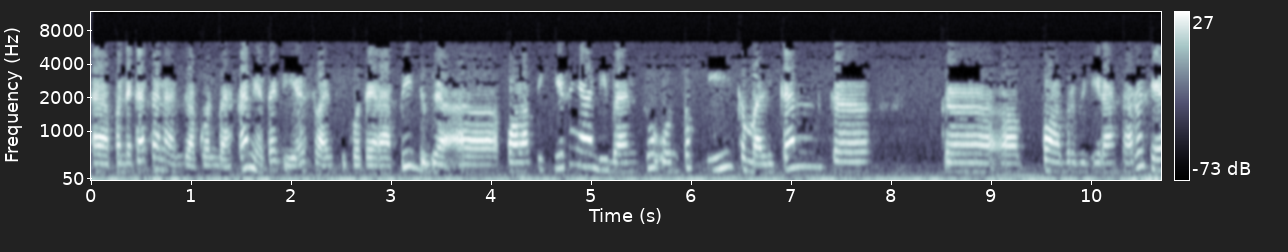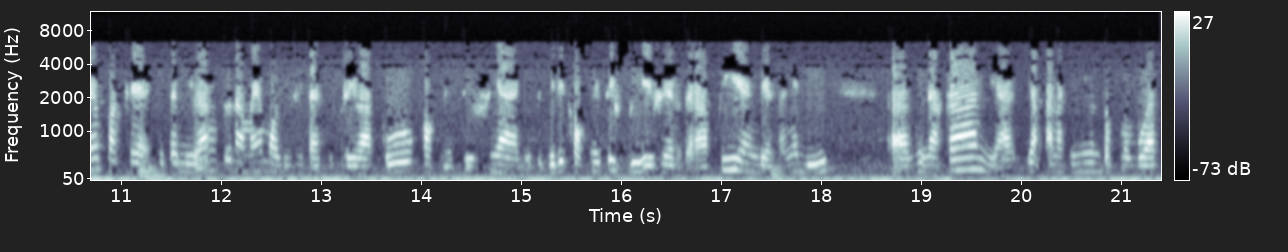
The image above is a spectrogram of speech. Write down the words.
uh, pendekatan yang dilakukan. Bahkan ya tadi ya selain psikoterapi juga uh, pola pikirnya dibantu untuk dikembalikan ke ke uh, pola berpikir yang seharusnya. Pakai kita bilang tuh namanya modifikasi perilaku kognitifnya gitu. Jadi kognitif behavior terapi yang biasanya digunakan diajak anak ini untuk membuat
